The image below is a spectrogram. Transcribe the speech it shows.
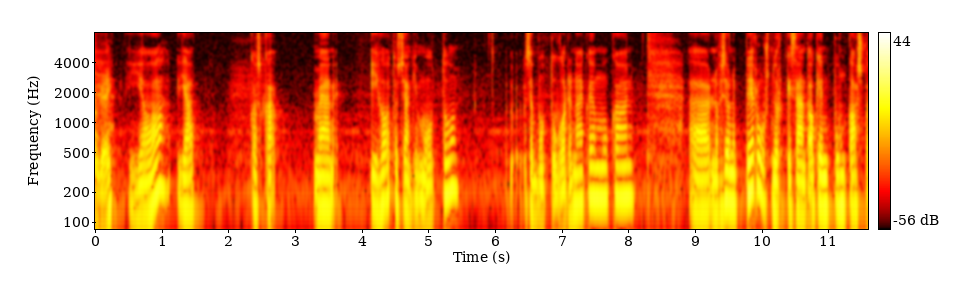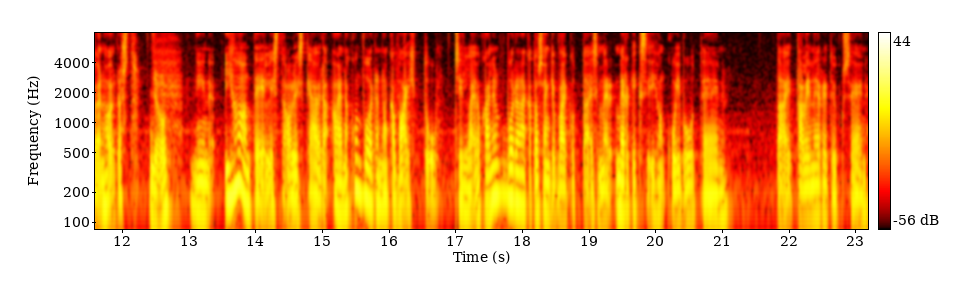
Okei. Okay. Joo, ja koska meidän iho tosiaankin muuttuu, se muuttuu vuoden aikojen mukaan. Öö, No sellainen perusnyrkkisääntö, okei nyt puhun kasvojen hoidosta, Joo. niin ihanteellista olisi käydä aina kun vuoden aika vaihtuu. Sillä jokainen vuoden aika tosiaankin vaikuttaa esimerkiksi ihon kuivuuteen tai talineritykseen.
